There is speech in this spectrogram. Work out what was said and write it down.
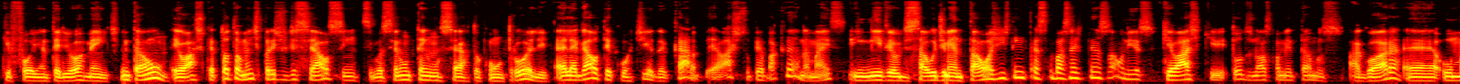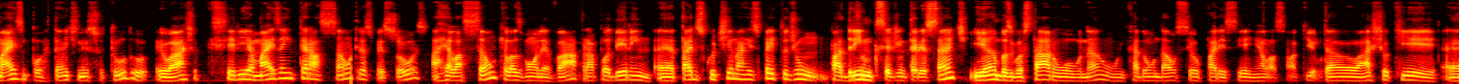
que foi anteriormente. Então, eu acho que é totalmente prejudicial, sim. Se você não tem um certo controle, é legal ter curtida? Cara, eu acho super bacana, mas em nível de saúde mental, a gente tem que prestar bastante atenção nisso. Que eu acho que todos nós comentamos agora, é, o mais importante nisso tudo, eu acho que seria mais a interação entre as pessoas, a relação que elas vão levar para poderem estar é, tá discutindo a respeito de um quadrinho que seja interessante e ambas gostaram ou não, e cada um dá o seu parecer em relação àquilo. Então, eu acho que é,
